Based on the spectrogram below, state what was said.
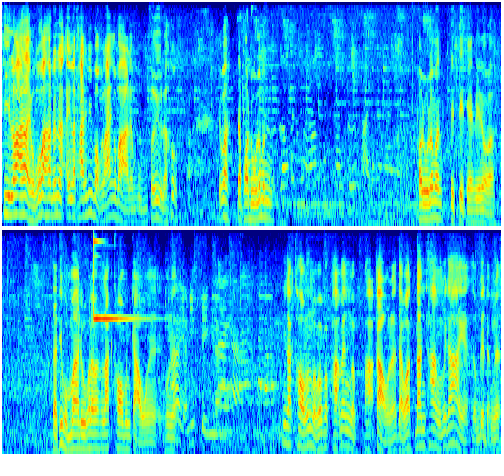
พี่ละว่าเท่าไหร่ผมก็ว่าเท่านั้นนะไอ้ราคาที่พี่บอกล้านกว่าบาทนะผมซื้ออยู่แล้ว ใช่ป่ะแต่พอดูแล้วมัน เราไม่รู้ว่าเราซื้อขายกันยังไงพอดูแล้วมันติดติดๆไงพี่นึกออกปะแต่ที่ผมมาดูเพราะอะไรวะรักทองมันเก่าไงพวกเนี้ยใช่อันนี้จริงนะ ใช่ค่ะนี่รักทองมันแบบว่าพระแม่งแบบพระเก่านะแต่ว่าด้านข้างมันไม่ได้ไงสมเด็จตรงเนี้ย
